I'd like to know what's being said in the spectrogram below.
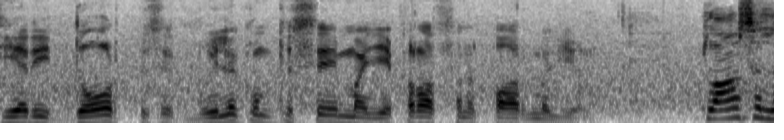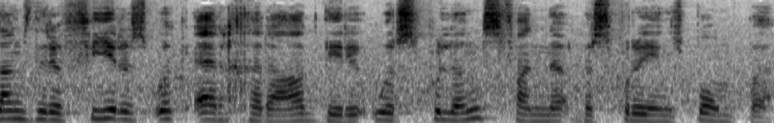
deur die dorp is dit moeilik om te sê, maar jy praat van 'n paar miljoen. Plase langs die rivier is ook erg geraak deur die oorspoelings van besproeiingspompe.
